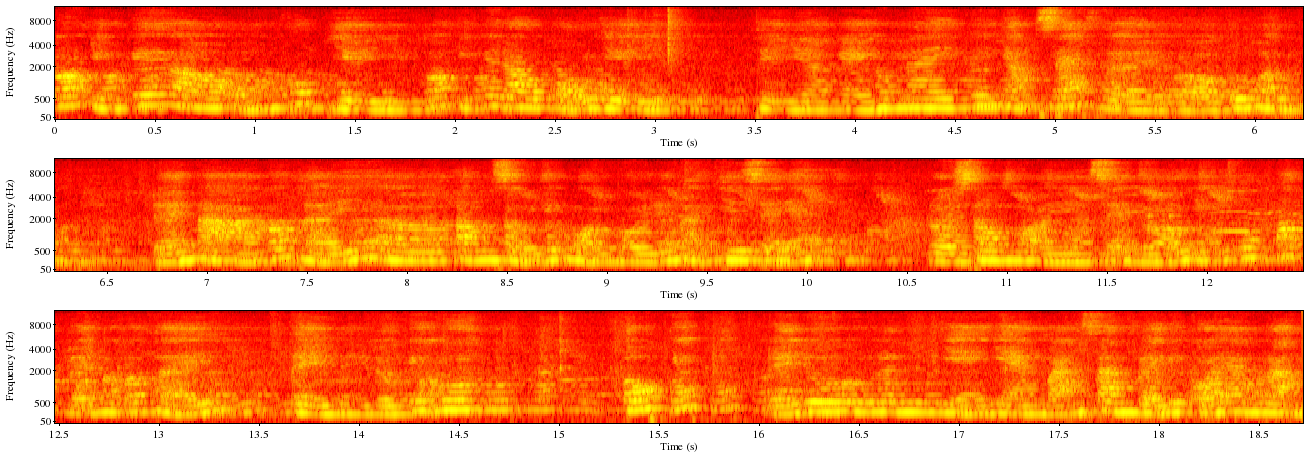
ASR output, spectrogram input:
có những cái ờ, ủng khúc gì có những cái đau khổ gì thì ờ, ngày hôm nay cứ nhập xác về vợ của mình để mà có thể ờ, tâm sự với mọi người để mà chia sẻ rồi xong rồi sẽ gỡ những khúc mắc để mà có thể tìm được cái hướng tốt nhất để đưa hương linh nhẹ nhàng bản sanh về cái cõi an lành.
